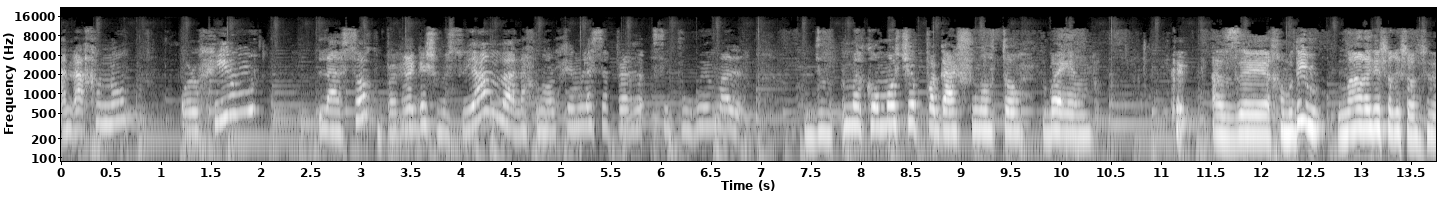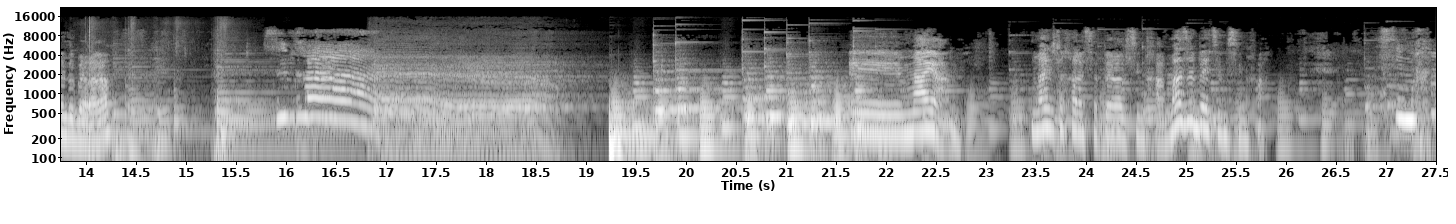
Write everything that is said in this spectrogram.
אנחנו הולכים לעסוק ברגש מסוים, ואנחנו הולכים לספר סיפורים על מקומות שפגשנו אותו בהם. כן, אז אה, חמודים, מה הרגש הראשון שנדבר עליו? שמחה! אה, מעיין, מה יש לך לספר על שמחה? מה זה בעצם שמחה? שמחה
